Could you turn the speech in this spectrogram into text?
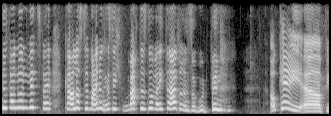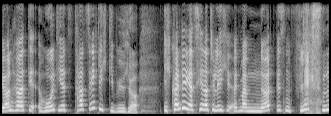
Das war nur ein Witz, weil Carlos der Meinung ist, ich mache das nur, weil ich da drin so gut bin. Okay, äh, Björn hört, holt jetzt tatsächlich die Bücher. Ich könnte jetzt hier natürlich mit meinem Nerdwissen flexen.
